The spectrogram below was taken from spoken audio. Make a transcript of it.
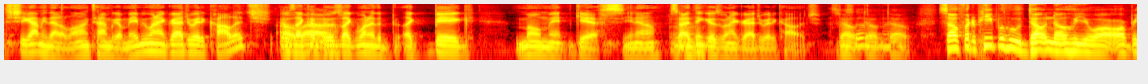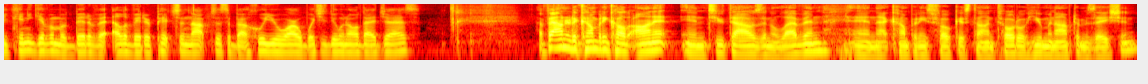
She got me that a long time ago. Maybe when I graduated college. It was Oh, like a, it was like one of the like big moment gifts, you know. So Mm. I think it was when I graduated college. Dope, dope, man? dope. So, for the people who don't know who you are, Aubrey, can you give them a bit of an elevator pitch synopsis about who you are, what you do, and all that jazz? I founded a company called Onnit in 2011, and that company's focused on total human optimization.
